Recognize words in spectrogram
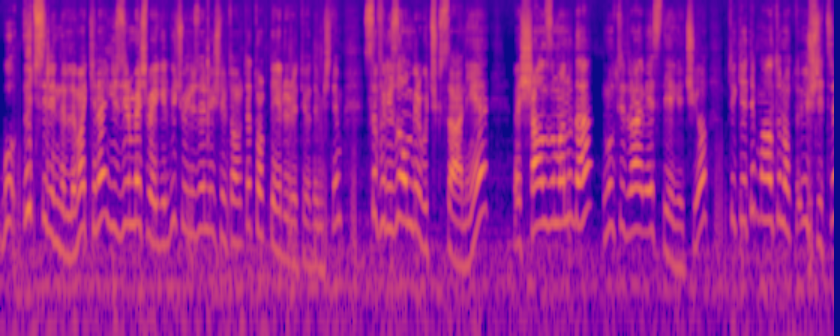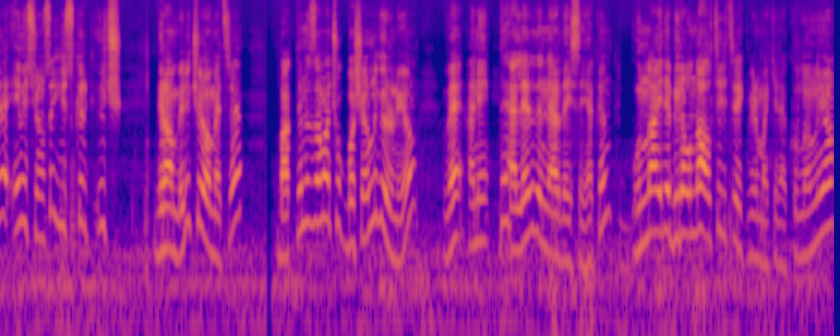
Bu 3 silindirli makine 125 beygir güç ve 153 Nm tork değeri üretiyor demiştim. 0 100'ü 11,5 saniye ve şanzımanı da Multi Drive S diye geçiyor. Tüketim 6.3 litre, emisyon ise 143 gram bölü kilometre. Baktığınız zaman çok başarılı görünüyor ve hani değerleri de neredeyse yakın. Hyundai'de 1'e onda 6 litrelik bir makine kullanılıyor.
